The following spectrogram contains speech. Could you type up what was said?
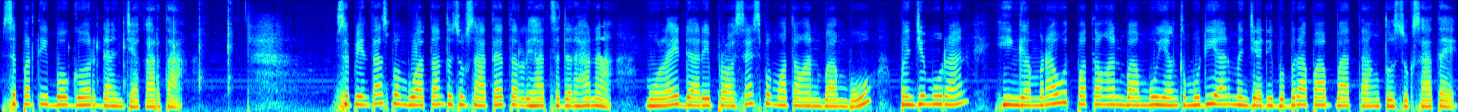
seperti Bogor dan Jakarta. Sepintas pembuatan tusuk sate terlihat sederhana, mulai dari proses pemotongan bambu, penjemuran, hingga meraut potongan bambu yang kemudian menjadi beberapa batang tusuk sate.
